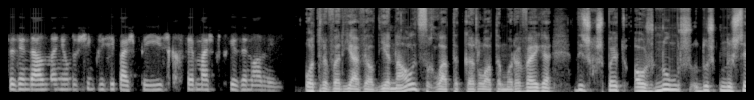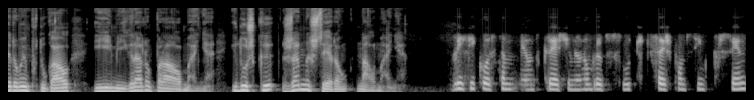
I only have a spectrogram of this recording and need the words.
fazendo a Alemanha um dos cinco principais países que recebe mais portugueses anualmente. Outra variável de análise, relata Carlota Moura Veiga, diz respeito aos números dos que nasceram em Portugal e emigraram para a Alemanha e dos que já nasceram na Alemanha. Verificou-se também um decréscimo no número absoluto de 6,5%,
